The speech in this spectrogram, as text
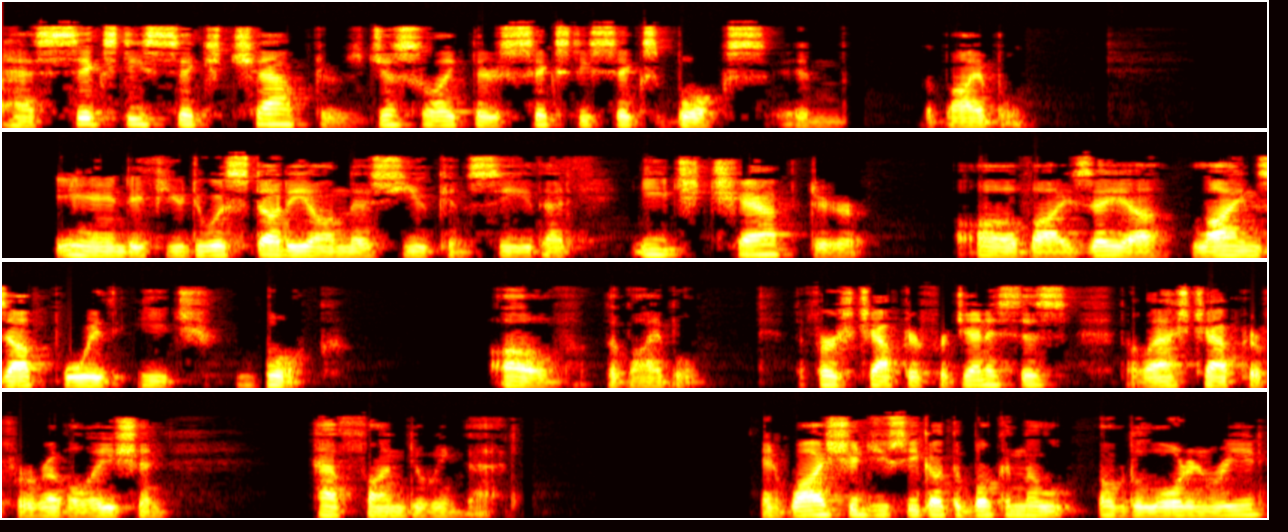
has 66 chapters, just like there's 66 books in the Bible. And if you do a study on this, you can see that each chapter of Isaiah lines up with each book of the Bible. The first chapter for Genesis, the last chapter for Revelation. Have fun doing that. And why should you seek out the book the, of the Lord and read?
